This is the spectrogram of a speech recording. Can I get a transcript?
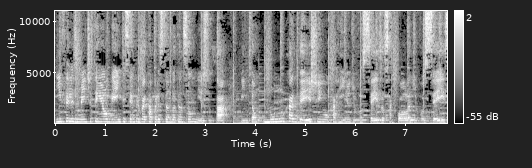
Infelizmente tem alguém que sempre vai estar tá prestando atenção nisso, tá? Então nunca deixem o carrinho de vocês, a sacola de vocês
